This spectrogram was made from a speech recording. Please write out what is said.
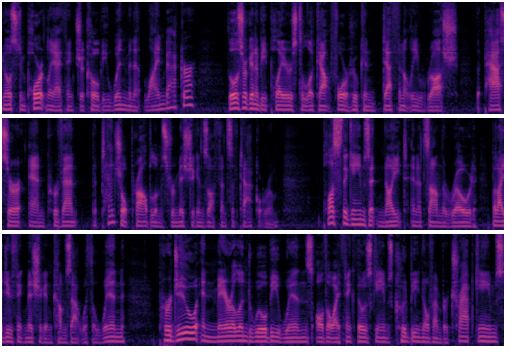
most importantly, I think Jacoby Windmon at linebacker. Those are going to be players to look out for who can definitely rush the passer and prevent potential problems for Michigan's offensive tackle room. Plus, the game's at night and it's on the road, but I do think Michigan comes out with a win. Purdue and Maryland will be wins, although I think those games could be November trap games.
